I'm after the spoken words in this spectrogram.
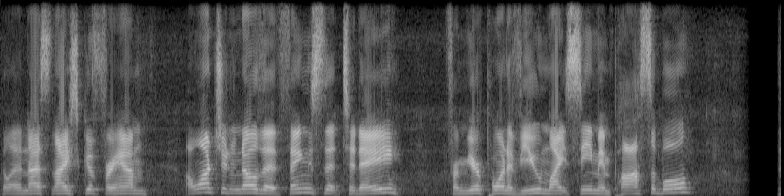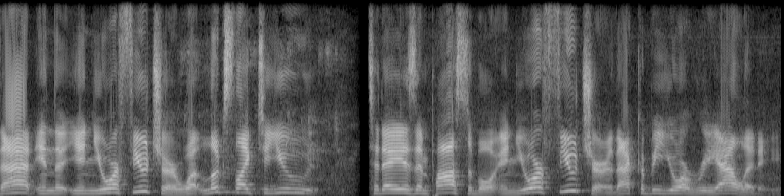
and that's nice, good for him, I want you to know that things that today, from your point of view, might seem impossible, that in the in your future, what looks like to you today is impossible, in your future, that could be your reality.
